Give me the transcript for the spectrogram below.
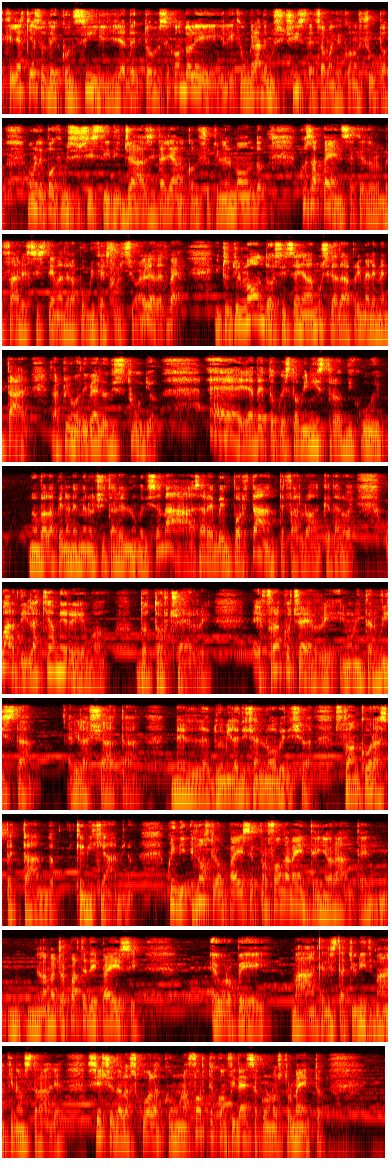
che gli ha chiesto dei consigli, gli ha detto secondo lei, lei che è un grande musicista, insomma che è conosciuto, uno dei pochi musicisti di jazz italiano conosciuti nel mondo, cosa pensa che dovrebbe fare il sistema della pubblica istruzione? Lui ha detto, beh, in tutto il mondo si insegna la musica dalla prima elementare, dal primo livello di studio. E gli ha detto questo ministro di cui non vale la pena nemmeno citare il nome, disse ma sarebbe importante farlo anche da noi. Guardi, la chiameremo dottor Cerri. E Franco Cerri in un'intervista rilasciata nel 2019 diceva sto ancora aspettando che mi chiamino. Quindi il nostro è un paese profondamente ignorante, nella maggior parte dei paesi europei ma anche negli Stati Uniti, ma anche in Australia, si esce dalla scuola con una forte confidenza con uno strumento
